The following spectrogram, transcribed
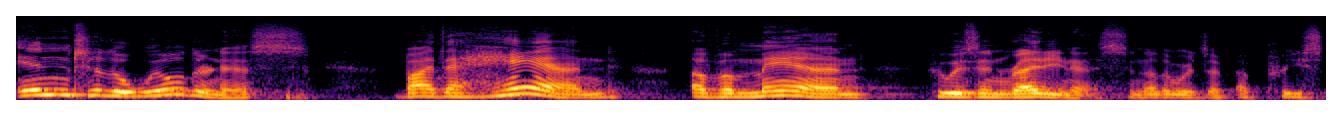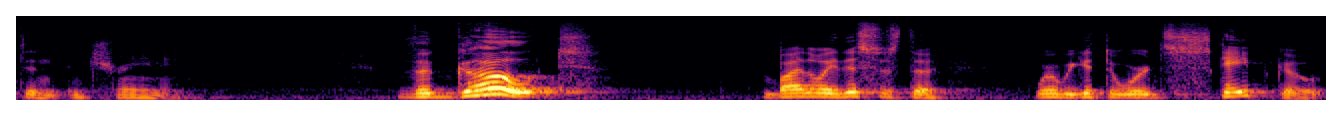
into the wilderness by the hand of a man who is in readiness. In other words, a, a priest in, in training. The goat, by the way, this is the where we get the word scapegoat.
